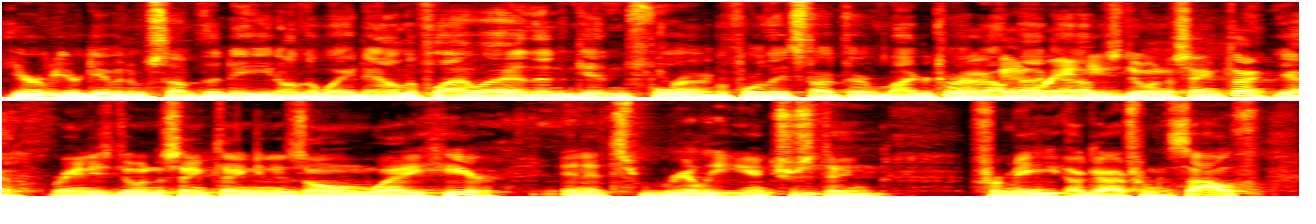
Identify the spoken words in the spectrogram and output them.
you're, you're giving them something to eat on the way down the flyway and then getting full Correct. before they start their migratory route and back Randy's up. doing the same thing. Yeah. Randy's doing the same thing in his own way here. And it's really interesting for me, a guy from the South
